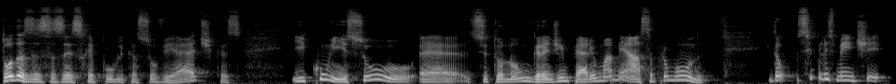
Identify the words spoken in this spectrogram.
todas essas ex-repúblicas soviéticas, e com isso é, se tornou um grande império uma ameaça para o mundo. Então, simplesmente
